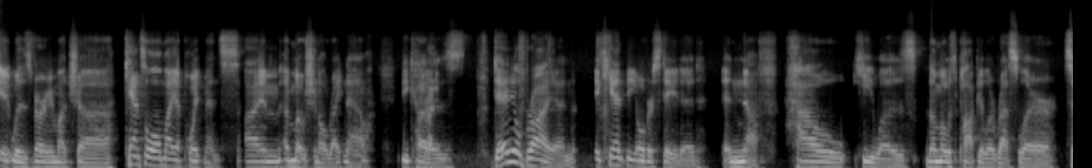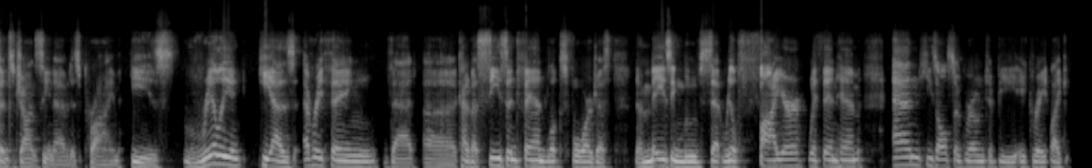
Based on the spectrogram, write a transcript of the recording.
It was very much uh, cancel all my appointments. I'm emotional right now because right. Daniel Bryan, it can't be overstated enough how he was the most popular wrestler since John Cena at his prime. He's really he has everything that uh, kind of a seasoned fan looks for just an amazing move set real fire within him and he's also grown to be a great like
